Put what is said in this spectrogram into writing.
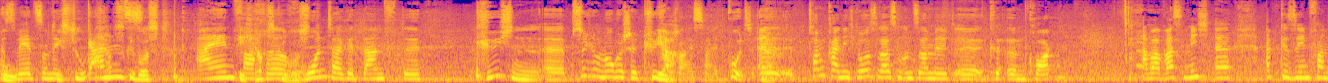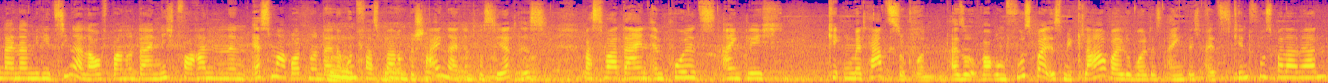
Das Oh, wäre jetzt so eine du, ganz einfache, runtergedampfte Küchen, äh, psychologische Küchenweisheit. Gut, äh, Tom kann nicht loslassen und sammelt äh, ähm, Korken. Aber was mich, äh, abgesehen von deiner Medizinerlaufbahn und deinen nicht vorhandenen Essmarotten und deiner unfassbaren Bescheidenheit interessiert, ist, was war dein Impuls eigentlich, Kicken mit Herz zu gründen? Also warum Fußball ist mir klar, weil du wolltest eigentlich als Kind Fußballer werden.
